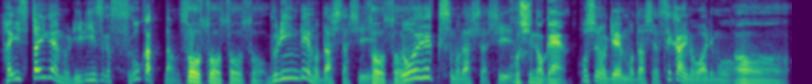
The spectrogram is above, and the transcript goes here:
ハイスタ以外もリリースがすごかったんですよそうそうそうそグリーンデーも出したしそうそう NOFX も出したしう。星野源。星野源も出したし世界の終わりも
